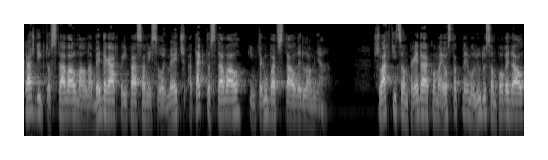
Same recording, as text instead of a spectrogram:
Každý, kto staval, mal na bedrách pripásaný svoj meč a takto staval, kým trúbač stál vedľa mňa. Šlachticom, predákom aj ostatnému ľudu som povedal,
